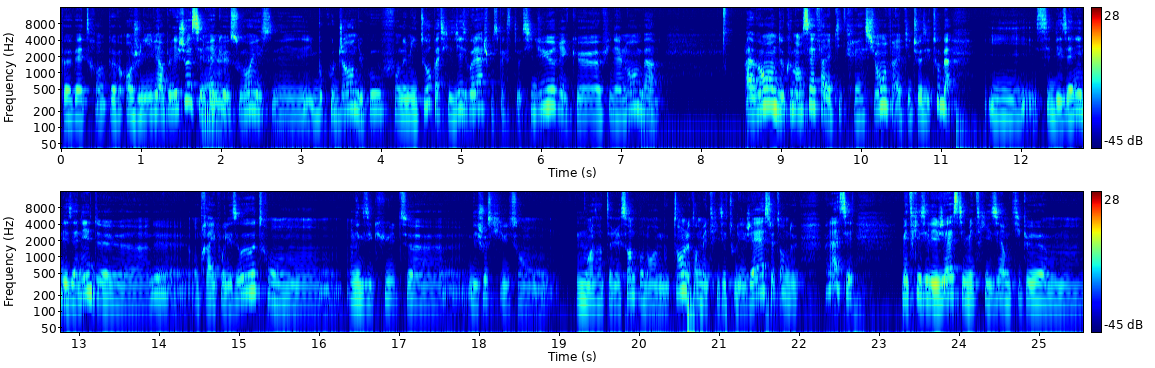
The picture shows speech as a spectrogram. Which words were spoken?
peuvent être peuvent enjoliver un peu les choses. C'est vrai Mm. que souvent, ils- beaucoup de gens du coup font demi-tour parce qu'ils se disent, voilà, je pense pas que c'était aussi dur et que finalement, bah, avant de commencer à faire les petites créations, faire les petites choses et tout, bah, c'est des années et des années de, de- On travaille pour les autres, on, on exécute euh, des choses qui sont moins intéressantes pendant un bout de temps, le temps de maîtriser tous les gestes, le temps de... Voilà, c'est maîtriser les gestes et maîtriser un petit peu... hum,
